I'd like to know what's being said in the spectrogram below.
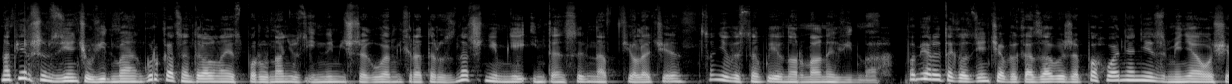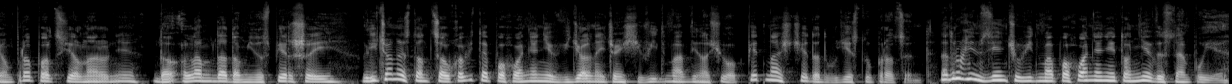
Na pierwszym zdjęciu widma górka centralna jest w porównaniu z innymi szczegółami krateru znacznie mniej intensywna w fiolecie, co nie występuje w normalnych widmach. Pomiary tego zdjęcia wykazały, że pochłanianie zmieniało się proporcjonalnie do lambda do minus pierwszej. Wliczone stąd całkowite pochłanianie w widzialnej części widma wynosiło 15 do 20%. Na drugim zdjęciu widma pochłanianie to nie występuje,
